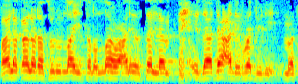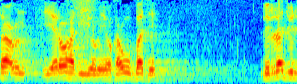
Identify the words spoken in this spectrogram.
قال قال رسول الله صلى الله عليه وسلم إذا دعا للرجل متاع يروها دي يوم يوكاو بده. للرجل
